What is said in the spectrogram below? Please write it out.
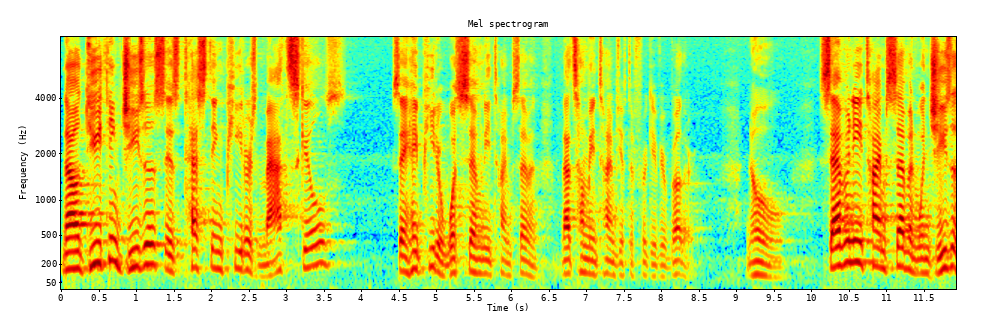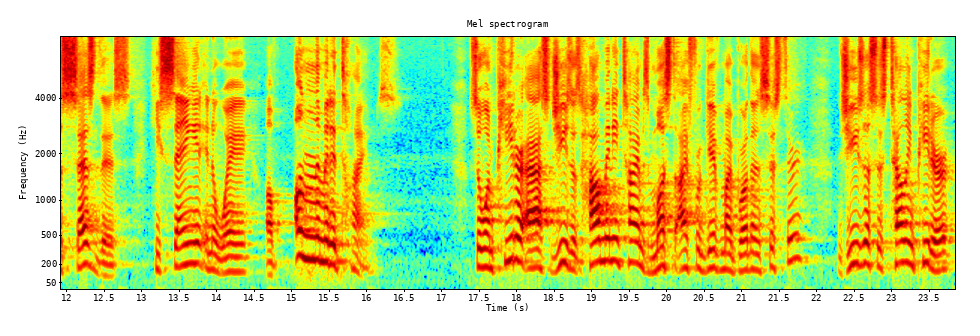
Now, do you think Jesus is testing Peter's math skills? Saying, hey, Peter, what's 70 times 7? That's how many times you have to forgive your brother. No. 70 times 7, when Jesus says this, he's saying it in a way of unlimited times. So when Peter asked Jesus, How many times must I forgive my brother and sister? Jesus is telling Peter,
